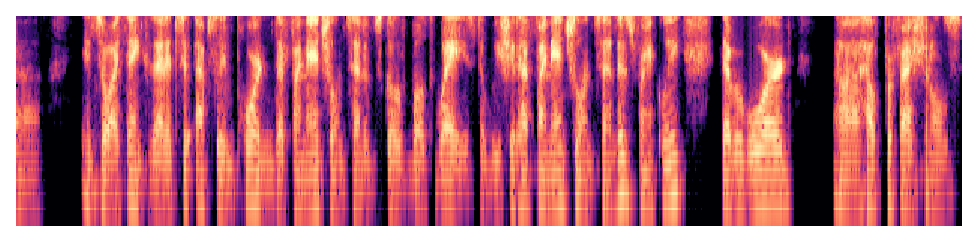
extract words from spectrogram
uh, and so I think that it's absolutely important that financial incentives go both ways. That we should have financial incentives, frankly, that reward uh, health professionals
